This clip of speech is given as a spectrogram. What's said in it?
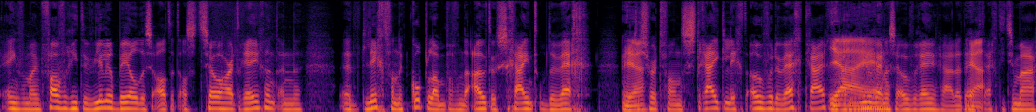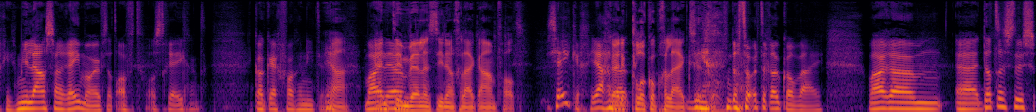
een van mijn favoriete wielerbeelden is altijd als het zo hard regent en de- het licht van de koplampen van de auto schijnt op de weg. Ja. een soort van strijklicht over de weg krijgt Ja, waar de wielrenners overheen gaan. Dat heeft echt iets magisch. Milaan Sanremo heeft dat af en toe als het regent. Daar kan ik echt van genieten. Ja. Maar en de- Tim Wellens die dan gelijk aanvalt. Zeker, ja. Kan je de klok op gelijk zetten. ja, dat hoort er ook al bij. Maar ehm, eh, dat is dus,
